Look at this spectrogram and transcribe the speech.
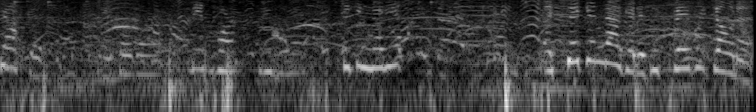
Chocolate. Maple bar. Maple bar. Chicken nugget. A chicken nugget is his favorite donut.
